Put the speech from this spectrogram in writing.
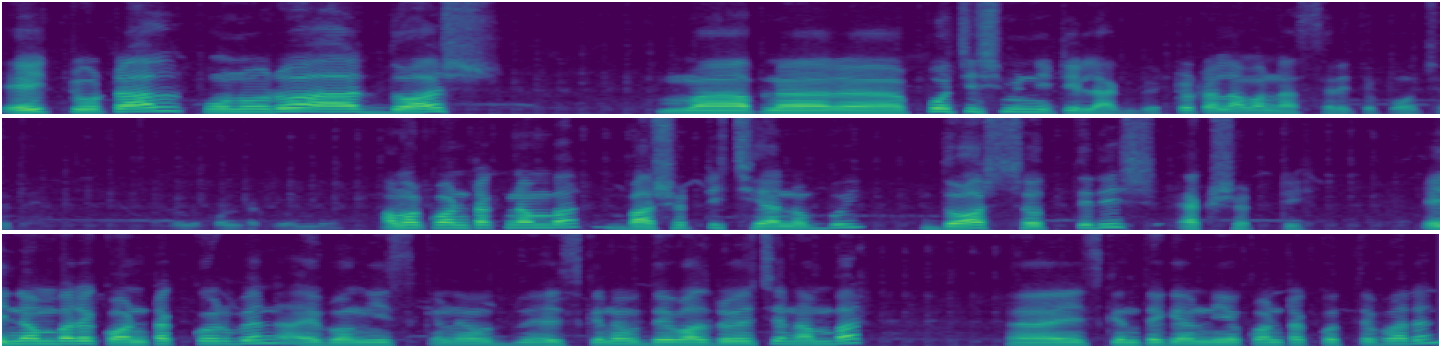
এই টোটাল পনেরো আর দশ আপনার পঁচিশ মিনিটই লাগবে। টোটাল আমার নার্সারিতে পৌঁছতে। আমার কন্ট্যাক্ট নাম্বার বাষট্টি ছিয়ানব্বই দশ ছত্রিশ একষট্টি। এই নাম্বারে কন্ট্যাক্ট করবেন এবং স্ক্রিনেও স্ক্রিনেও দেওয়া রয়েছে নাম্বার স্ক্রিন থেকেও নিয়ে কন্ট্যাক্ট করতে পারেন।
